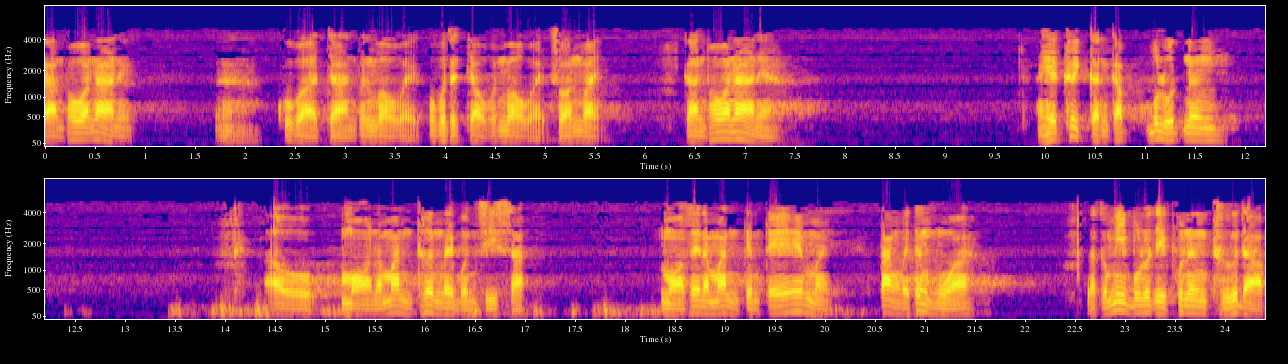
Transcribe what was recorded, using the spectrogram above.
การภาวนานี่อ่าครูบาอาจารย์เพิ่นเว้าไว้พระพุทธเจ้าเพิ่นเว้าไว้สอนไว้การภาวนาเนี่ยเฮ็ดคือกันกับบุรุษหนึ่งเอาหมอน้ำมันเทิ่นไว้บนศีรษะ หมอใส่น้ำมันเต็มๆไว้ตั้งไว้ทั้งหัว แล้วก็มีบุรุษอีกผู้หนึ่งถือดาบ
